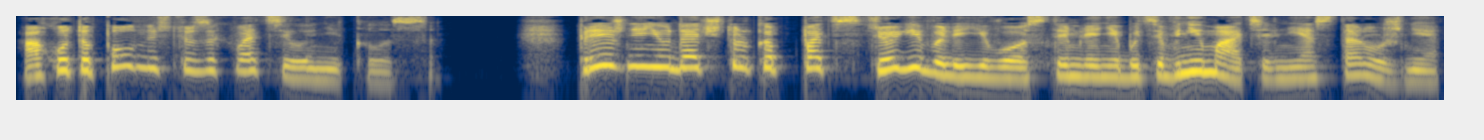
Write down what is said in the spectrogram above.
Охота полностью захватила Николаса. Прежние неудачи только подстегивали его стремление быть внимательнее и осторожнее.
